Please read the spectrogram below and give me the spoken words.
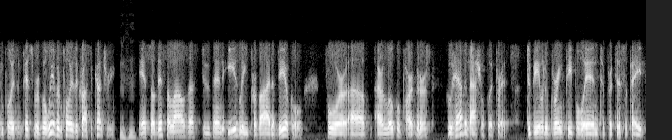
employees in Pittsburgh, but we have employees across the country. Mm-hmm. And so this allows us to then easily provide a vehicle for uh, our local partners who have a national footprint to be able to bring people in to participate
